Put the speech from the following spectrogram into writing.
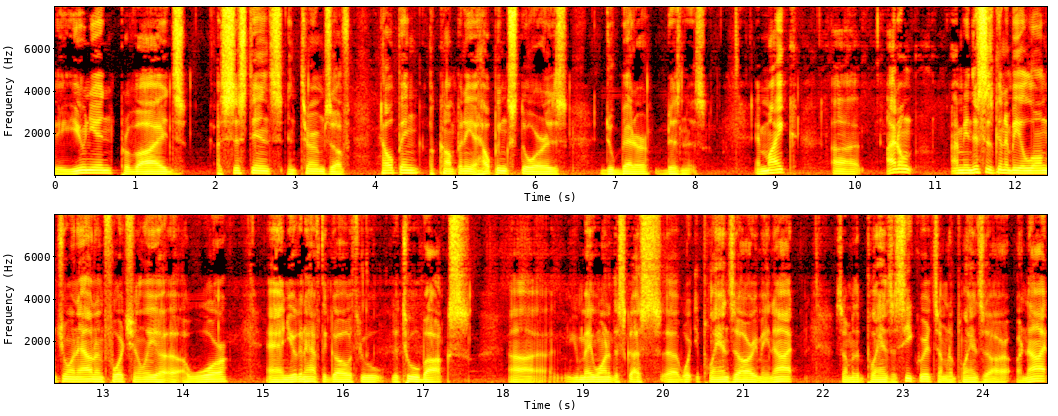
the union provides assistance in terms of helping a company, helping stores do better business. And Mike, uh, I don't. I mean, this is going to be a long drawn out, unfortunately, a, a war, and you're going to have to go through the toolbox. Uh, you may want to discuss uh, what your plans are. You may not. Some of the plans are secret. Some of the plans are are not.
